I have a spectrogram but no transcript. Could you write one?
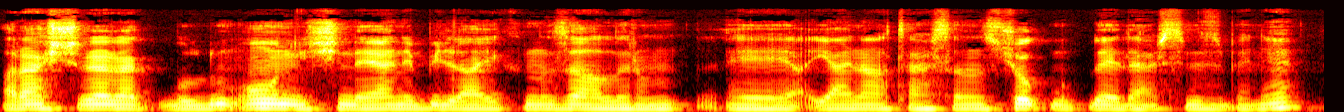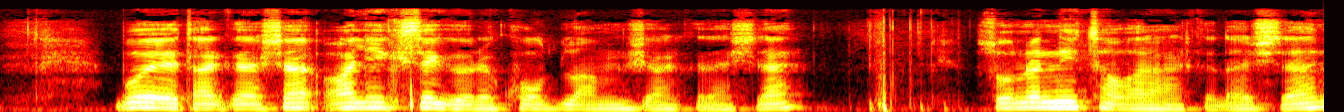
Araştırarak buldum. Onun için de yani bir like'ınızı alırım. Ee, yani atarsanız çok mutlu edersiniz beni. Bu evet arkadaşlar Alex'e göre kodlanmış arkadaşlar. Sonra Nita var arkadaşlar.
